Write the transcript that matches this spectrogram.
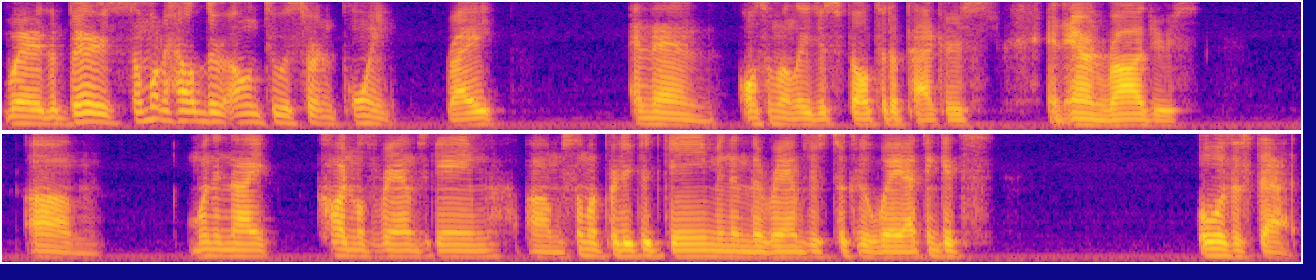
where the Bears somewhat held their own to a certain point, right? And then ultimately just fell to the Packers and Aaron Rodgers. Um, Monday night, Cardinals Rams game, um, somewhat pretty good game, and then the Rams just took it away. I think it's what was the stat?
